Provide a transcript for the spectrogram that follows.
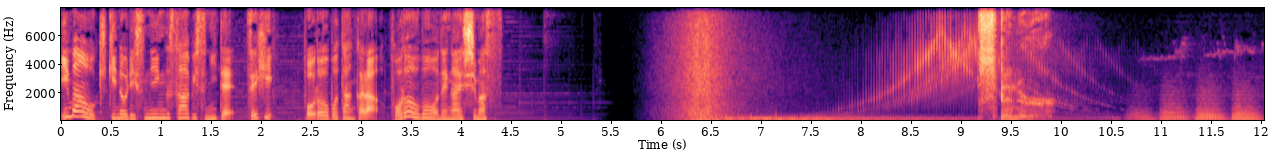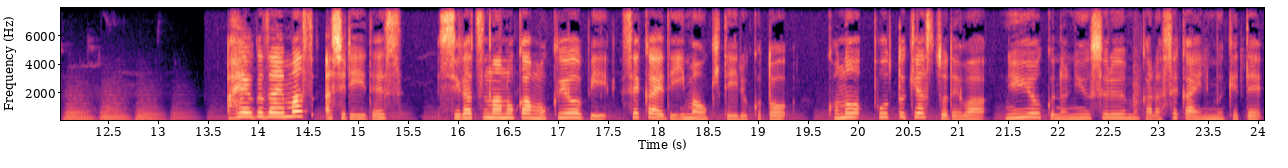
今お聞きのリスニングサービスにてぜひフォローボタンからフォローをお願いします。おはようございます。アシュリーです。4月7日木曜日世界で今起きていること。このポッドキャストではニューヨークのニュースルームから世界に向けて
